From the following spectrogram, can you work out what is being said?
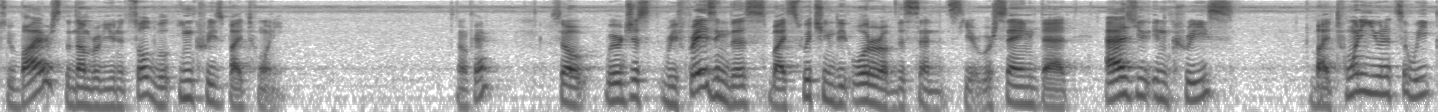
to buyers, the number of units sold will increase by 20. Okay? So we're just rephrasing this by switching the order of the sentence here. We're saying that as you increase by 20 units a week,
